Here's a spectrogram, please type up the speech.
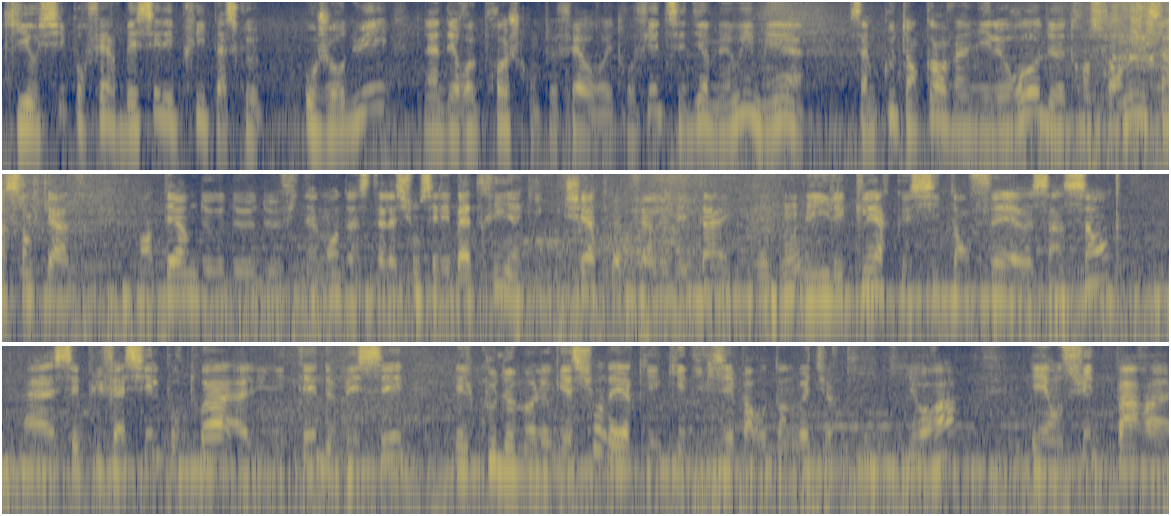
qui est aussi pour faire baisser les prix. Parce que aujourd'hui, l'un des reproches qu'on peut faire au rétrofit, c'est de dire mais oui, mais euh, ça me coûte encore 20 000 euros de transformer une 504. En termes de, finalement d'installation, c'est les batteries hein, qui coûtent cher, tu vas me faire le détail. Mhm. Mais il est clair que si tu en fais 500, euh, euh, c'est plus facile pour toi à l'unité de baisser et le coût d'homologation d'ailleurs qui, est divisé par autant de voitures qu'il y aura et ensuite par, euh,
